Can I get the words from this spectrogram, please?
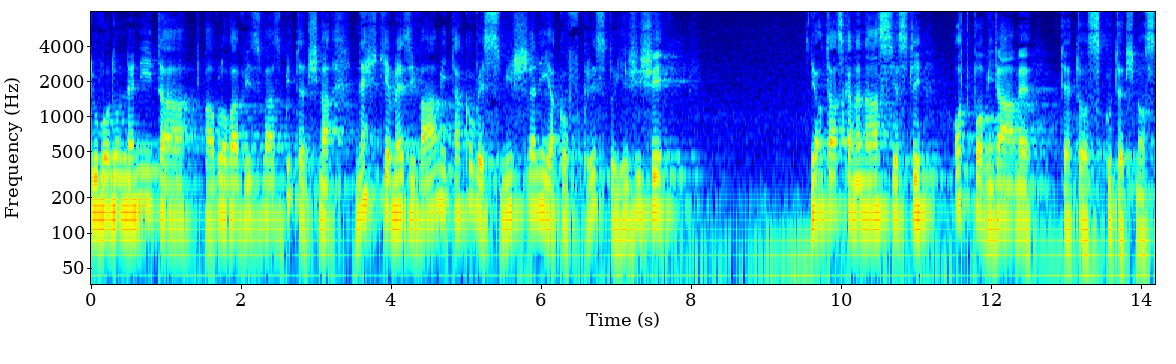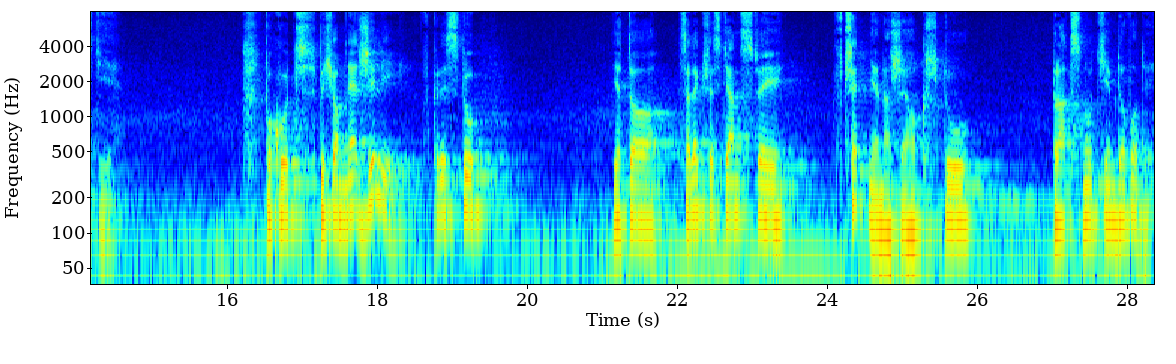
důvodu není ta Pavlova výzva zbytečná. Nechtě mezi vámi takové smýšlení jako v Kristu Ježíši. Je otázka na nás, jestli odpovídáme této skutečnosti. Pokud bychom nežili v Kristu, je to celé křesťanství, včetně našeho křtu, placnutím do vody.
